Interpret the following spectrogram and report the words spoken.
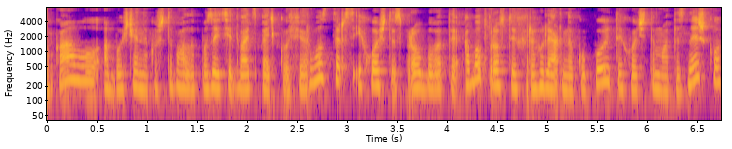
смачну каву або ще не куштували позиції 25 Coffee Roasters і хочете спробувати, або просто їх регулярно купуєте, і хочете мати знижку,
